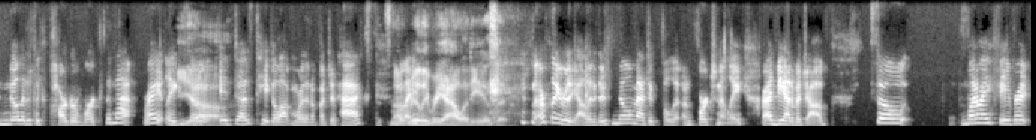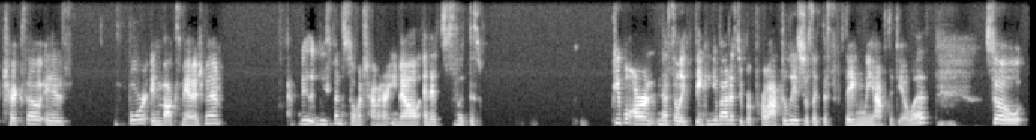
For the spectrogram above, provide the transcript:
know that it's like harder work than that, right? Like, yeah. so it does take a lot more than a bunch of hacks. It's not really reality, is it? not really reality. There's no magic bullet, unfortunately, or I'd be out of a job. So, one of my favorite tricks, though, is for inbox management. We, we spend so much time on our email, and it's like this people aren't necessarily thinking about it super proactively. It's just like this thing we have to deal with. Mm-hmm. So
